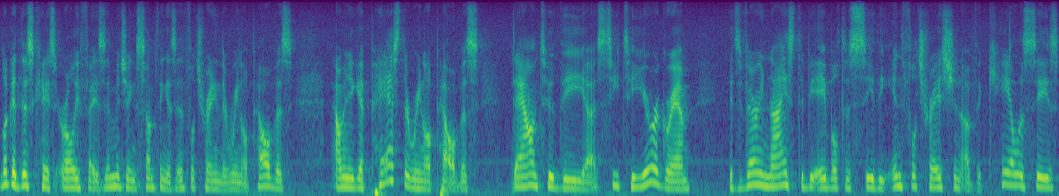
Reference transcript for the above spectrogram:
Look at this case, early phase imaging, something is infiltrating the renal pelvis. And when you get past the renal pelvis, down to the uh, CT urogram, it's very nice to be able to see the infiltration of the calyces,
